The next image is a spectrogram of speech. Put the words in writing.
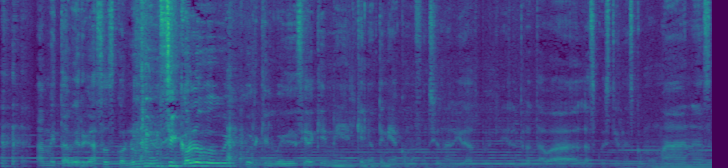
a metavergazos con un psicólogo, güey. Porque el güey decía que ni él que no tenía como funcionalidad. Porque él trataba las cuestiones como humanas.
